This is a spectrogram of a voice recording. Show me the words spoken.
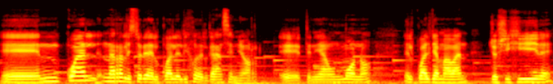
en cual narra la historia del cual el hijo del gran señor eh, tenía un mono, el cual llamaban Yoshihide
